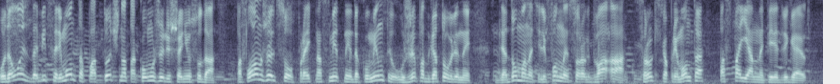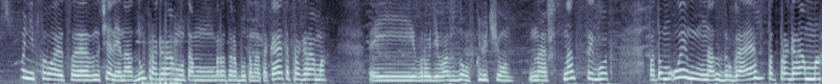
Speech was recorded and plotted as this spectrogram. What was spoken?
удалось добиться ремонта по точно такому же решению суда. По словам жильцов, проектно-сметные документы уже подготовлены. Для дома на телефонной 42А сроки капремонта постоянно передвигают. Они ссылаются вначале на одну программу, там разработана такая-то программа, и вроде ваш дом включен на 16 год. Потом, ой, у нас другая подпрограмма,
